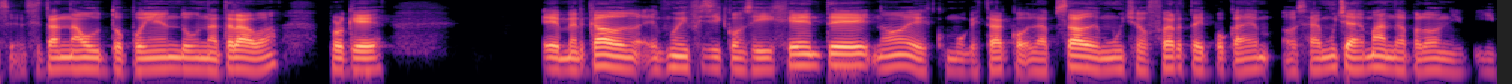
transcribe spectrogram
se están autoponiendo una traba, porque el mercado es muy difícil conseguir gente, ¿no? Es como que está colapsado, hay mucha oferta y poca, o sea, hay mucha demanda, perdón, y,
